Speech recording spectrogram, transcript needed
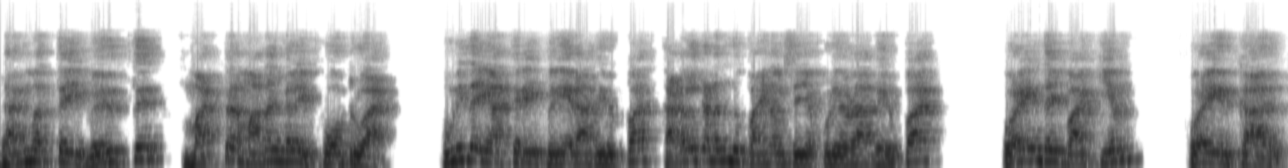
தர்மத்தை வெறுத்து மற்ற மதங்களை போற்றுவார். புனித யாத்திரை பெரியராக இருப்பார். கடல் கடந்து பயணம் செய்யக்கூடியவராக இருப்பார். குறைந்த பாக்கியம் குறை இருக்காது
